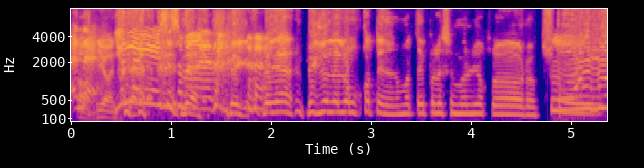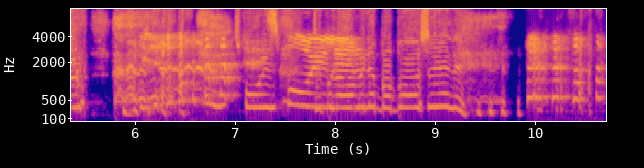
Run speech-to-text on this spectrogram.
And Oh, then, yun. yun. lang yung isa sa mga Hindi, nat- big, bigla, bigla nalungkot eh. Namatay pala si Maria Clara. Hmm. Spoiler! Spoiler! Di pa Spoiler! namin nababasa yan eh.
